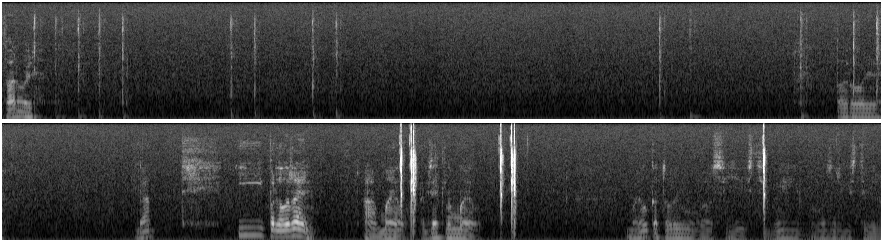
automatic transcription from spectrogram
пишем. Пароль. Да. И продолжаем. А, mail. Обязательно mail. Mail, который у вас есть. Вы его зарегистрировали.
